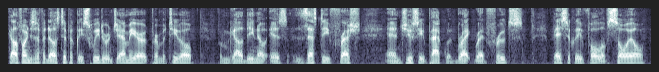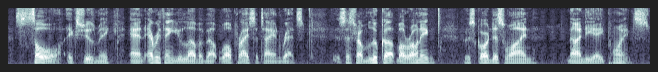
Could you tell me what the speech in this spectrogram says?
California Zinfandel is typically sweeter and jammier, Primitivo from Galladino is zesty, fresh, and juicy, packed with bright red fruits, basically full of soil, soul, excuse me, and everything you love about well-priced Italian reds. This is from Luca Maroni, who scored this wine 98 points.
